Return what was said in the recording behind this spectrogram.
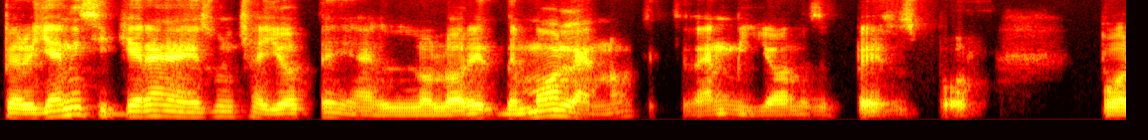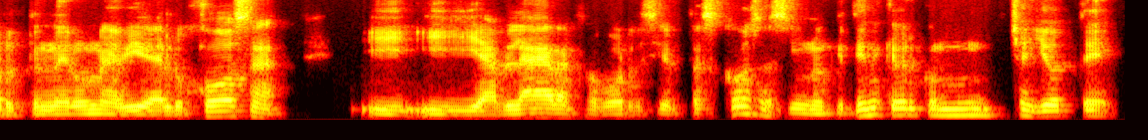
Pero ya ni siquiera es un chayote al olor de mola, ¿no? Que te dan millones de pesos por, por tener una vida lujosa y, hablar a favor de ciertas cosas, sino que tiene que ver con un chayote,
